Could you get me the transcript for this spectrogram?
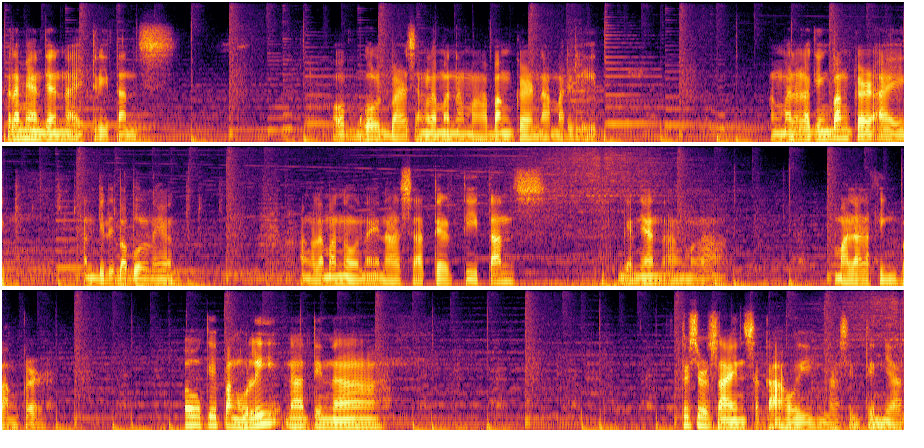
karamihan din ay 3 tons of gold bars ang laman ng mga bunker na maliliit. Ang malalaking bunker ay unbelievable na yon. Ang laman noon ay nasa 30 tons Ganyan ang mga malalaking bunker. Okay, panghuli natin na treasure sign sa kahoy na centennial.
